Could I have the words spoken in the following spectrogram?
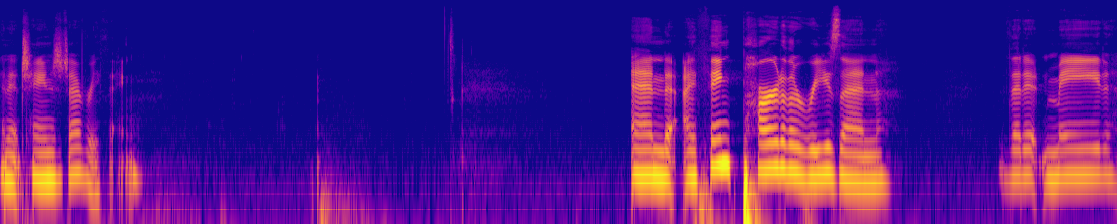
and it changed everything. And I think part of the reason that it made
